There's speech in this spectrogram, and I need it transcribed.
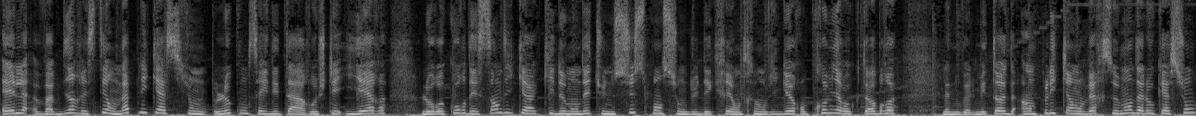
elle, va bien rester en application. Le Conseil d'État a rejeté hier le recours des syndicats qui demandaient une suspension du décret entré en vigueur en 1er octobre. La nouvelle méthode implique un versement d'allocation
